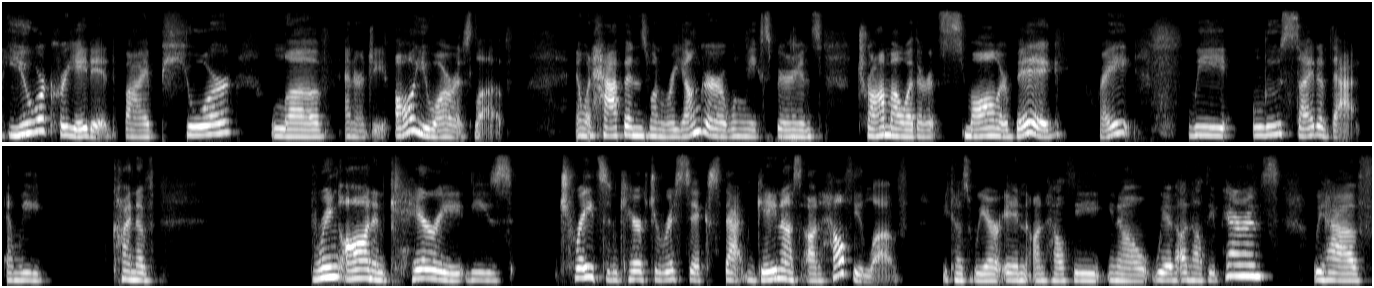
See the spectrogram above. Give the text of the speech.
you were created by pure love energy. All you are is love. And what happens when we're younger, when we experience trauma, whether it's small or big, right? We lose sight of that and we kind of bring on and carry these traits and characteristics that gain us unhealthy love because we are in unhealthy you know we have unhealthy parents we have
